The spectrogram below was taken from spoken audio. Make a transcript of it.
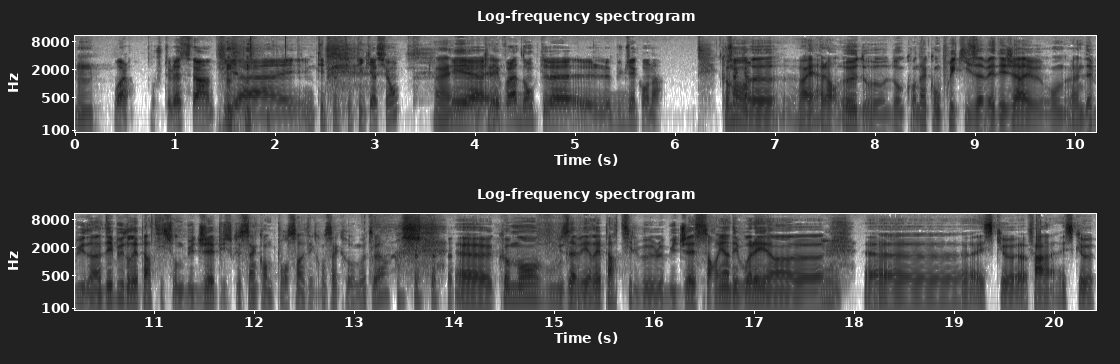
Hmm. Voilà, donc, je te laisse faire un petit, euh, une petite multiplication. Ouais, et, euh, okay. et, voilà donc le, le budget qu'on a. Comment euh, ouais, alors eux donc on a compris qu'ils avaient déjà euh, un début un début de répartition de budget puisque 50% était consacré au moteur. euh, comment vous avez réparti le, le, budget sans rien dévoiler hein, euh, mm. euh, Est-ce que enfin est-ce que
